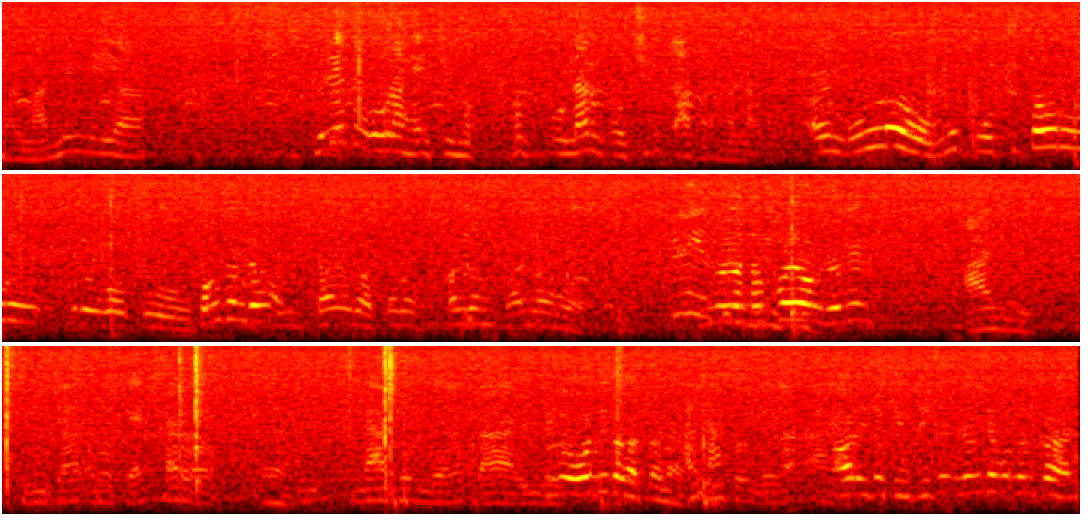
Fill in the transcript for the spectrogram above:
잘 맞는 게야. 그래도 오라 했지 뭐. 뭐 나는 꼬치를 따가하려고. 아니 몰라, 뭐 고추 따로 그래 그래갖고 정선장 잘 갔다가 한점 가려고. 이거 덮어요, 여기. 아니 김장으로 배차로 나도 내가 다 이거. 어디다 갖다 놔? 아 나도 내가 알아. 아니 저 김치전 냉장고 넣을까 아니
